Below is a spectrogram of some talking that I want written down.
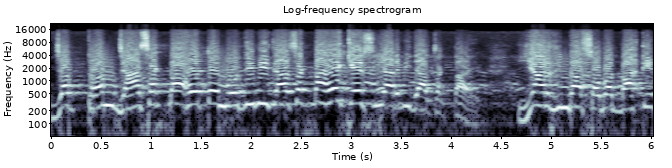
जब ट्रंप जा सकता है तो मोदी भी जा सकता है, केसीआर भी जा सकता है। यार ज़िंदा सोबत बाकी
